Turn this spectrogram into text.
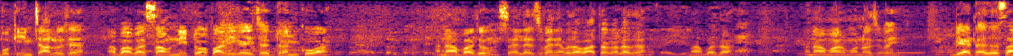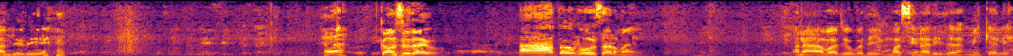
બુકિંગ ચાલુ છે. આ બાબા સાઉન્ડની ટોપ આવી ગઈ છે ધનકુવા. અને આ બાજુ શૈલેષભાઈ ને બધા વાતો કરે છે. આ બધા. અને અમારા મનોજભાઈ બેઠા છે શાંતિથી. હે? કહું શું થયું? આ તો બહુ શરમાય અને આ બાજુ બધી મશીનરી છે મીકેલી.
